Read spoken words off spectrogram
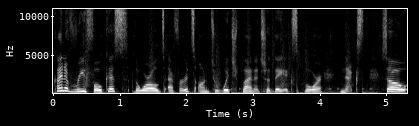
kind of refocus the world's efforts onto which planet should they explore next. So,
